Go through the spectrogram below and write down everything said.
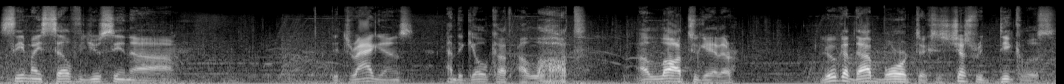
see myself using uh, the dragons and the Gale Cut a lot. A lot together. Look at that vortex. It's just ridiculous.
